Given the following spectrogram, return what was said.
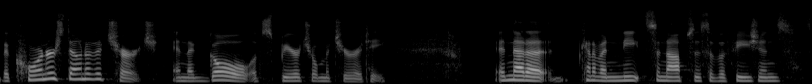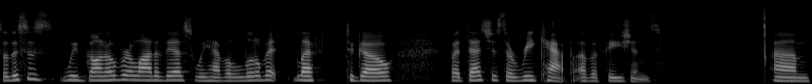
the cornerstone of the church, and the goal of spiritual maturity. Isn't that a kind of a neat synopsis of Ephesians? So this is we've gone over a lot of this. We have a little bit left to go, but that's just a recap of Ephesians. Um,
